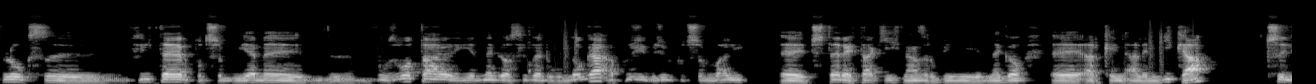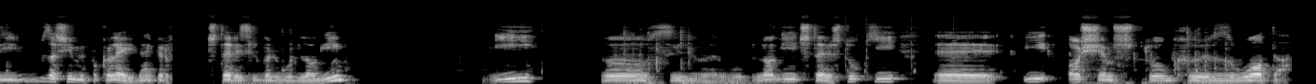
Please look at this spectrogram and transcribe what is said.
flux y, filter, potrzebujemy y, dwóch złota, jednego silver loga, a później będziemy potrzebowali e, czterech takich na zrobienie jednego Arcane Alembika. Czyli zacznijmy po kolei. Najpierw cztery Silverwood logi, i Tu Silverwood logi, 4 sztuki yy, i 8 sztuk złota.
